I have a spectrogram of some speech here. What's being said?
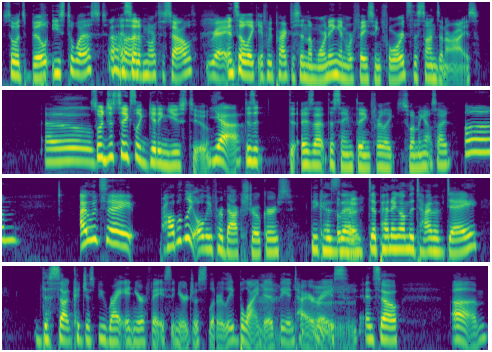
so it's built east to west Uh-huh. instead of north to south. Right. And so like if we practice in the morning and we're facing forwards, the sun's in our eyes. oh. So it just takes like getting used to. yeah. Does it is that the same thing for like swimming outside? Um, I would say probably only for backstrokers because then depending on the time of day, the sun could just be right in your face and you're just literally blinded the entire race. And so, um,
